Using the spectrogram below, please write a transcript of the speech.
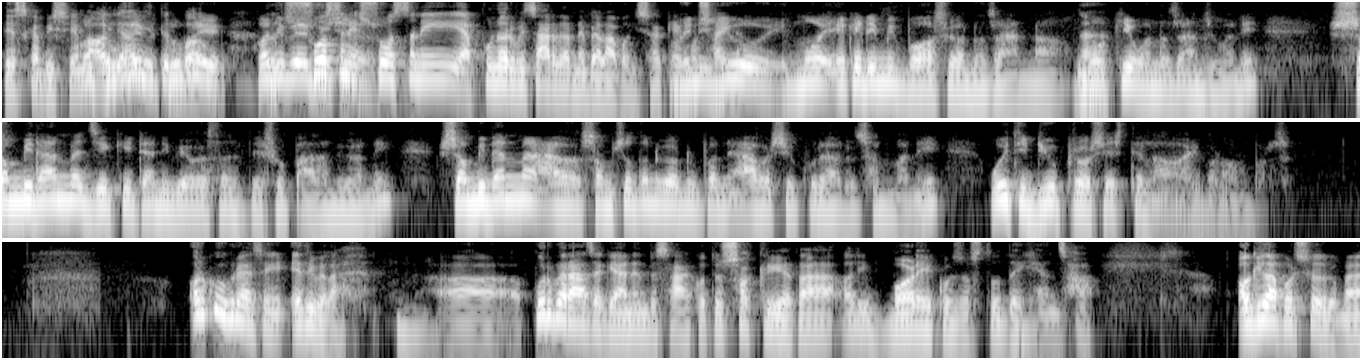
त्यसका विषयमा अहिले अहिले सोच्ने सोच्ने या पुनर्विचार गर्ने बेला भइसकेको छैन। यो म एकाडेमिक बहस गर्न चाहन्न। म के भन्न चाहन्छु भने संविधानमा जे किटानी व्यवस्था छ त्यसको पालन गर्ने संविधानमा संशोधन गर्नुपर्ने आवश्यक कुराहरू छन् भने विथ ड्यु प्रोसेस त्यसलाई अगाडि बढाउनुपर्छ। अर्को कुरा चाहिँ यति बेला पूर्व राजा ज्ञानेन्द्र शाहको त्यो सक्रियता अलिक बढेको जस्तो देखिन्छ। अघिल्ला वर्षहरूमा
